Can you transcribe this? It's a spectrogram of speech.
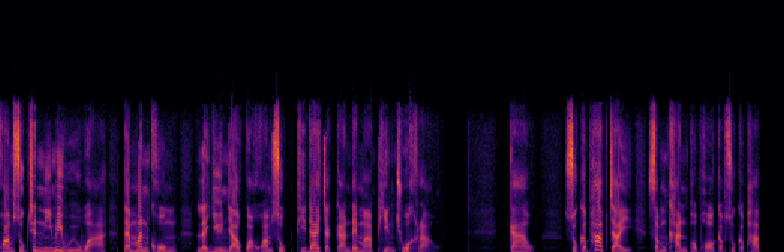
ความสุขเช่นนี้ไม่หวือหวา แต่มั่นคง และยืนยาวกว่าความสุขที่ได้จากการได้มาเพียงชั่วคราว 9. สุขภาพใจสำคัญพอๆกับสุขภาพ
